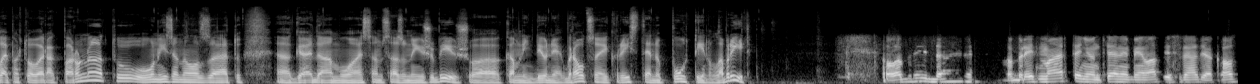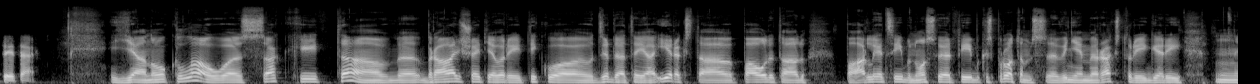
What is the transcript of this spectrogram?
lai par to vairāk parunātu un izanalizētu uh, gaidāmo, esam sazvanījuši bijušo kamniņu divnieku braucēju Kristēnu Putinu. Labrīt! Labrīt, Dārija! Labrīt, Mārtiņa un cienījamie Latvijas radio klausītāji! Jā, nu, Klau, saki tā, brāļi šeit jau arī tikko dzirdētajā ierakstā pauda tādu pārliecību, nosvērtību, kas, protams, viņiem ir raksturīgi arī, mm,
